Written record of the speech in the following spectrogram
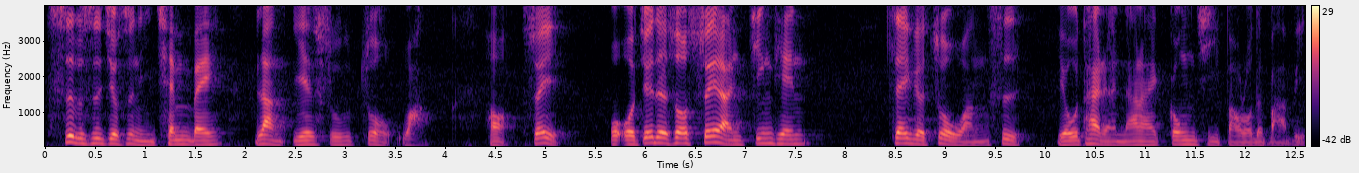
是不是就是你谦卑，让耶稣做王？好，所以我我觉得说，虽然今天这个做王是犹太人拿来攻击保罗的把柄，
